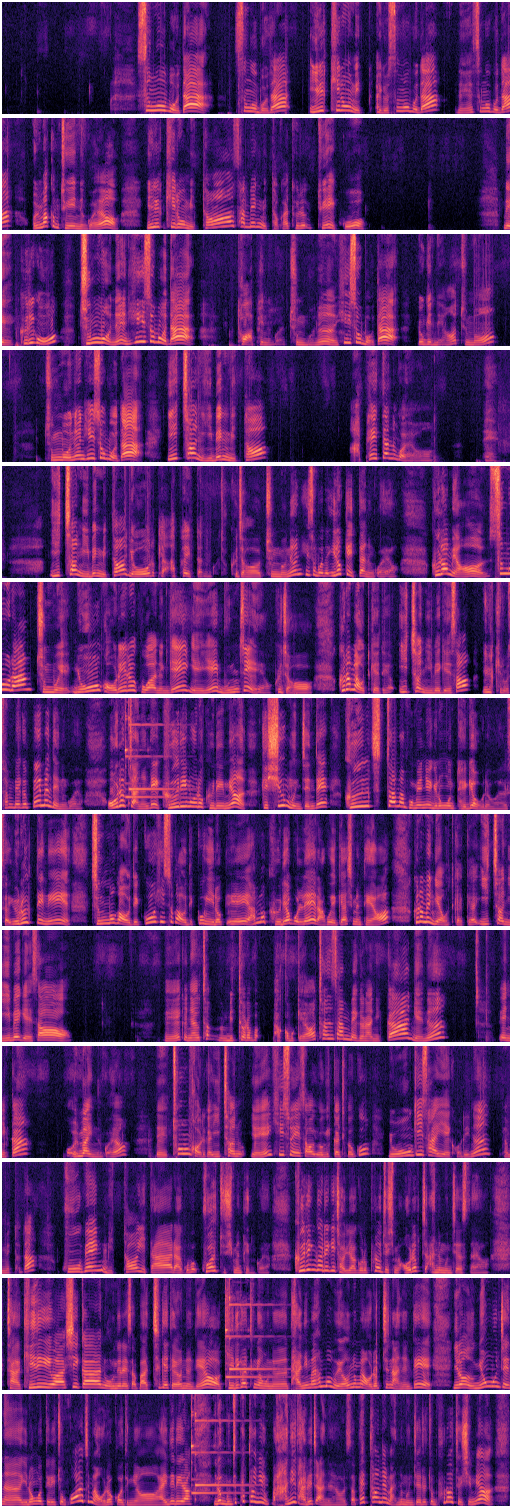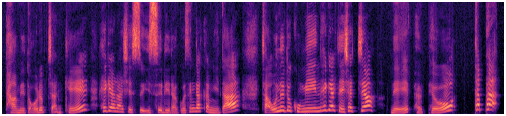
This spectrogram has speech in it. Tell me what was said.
승우보다 승우보다 1km 아 이거 승우보다 네 승우보다 얼마큼 뒤에 있는 거예요? 1km 300m가 뒤에 있고 네 그리고 준모는 희수보다 더 앞에 있는 거예요. 준모는 희수보다 여기 있네요. 준모 준모는 희수보다 2200m 앞에 있다는 거예요. 네. 2200m 이렇게 앞에 있다는 거죠. 그죠? 준모는 희수보다 이렇게 있다는 거예요. 그러면 승우랑 준모의 요 거리를 구하는 게 얘의 문제예요. 그죠? 그러면 어떻게 돼요? 2200에서 1km 300을 빼면 되는 거예요. 어렵지 않은데 그림으로 그리면 이렇게 쉬운 문제인데 그 숫자만 보면요 이런 건 되게 어려워요. 그래서 이럴 때는 준모가 어디 있고 희수가 어디 있고 이렇게 한번 그려볼래라고 얘기하시면 돼요. 그러면 얘 어떻게 할게요? 2200에서 네, 그냥 천, 바- 바꿔볼게요. 1300을 하니까 얘는 빼니까 얼마 있는 거예요? 네, 총 거리가 2,000예, 희수에서 여기까지 가고 여기 사이의 거리는 몇 미터다? 900m이다 라고 구해주시면 되는 거예요. 그림 그리기 전략으로 풀어주시면 어렵지 않은 문제였어요. 자, 길이와 시간 오늘에서 마치게 되었는데요. 길이 같은 경우는 단위만 한 번 외워놓으면 어렵진 않은데 이런 응용 문제나 이런 것들이 좀 꼬아지면 어렵거든요. 아이들이랑 이런 문제 패턴이 많이 다르지 않아요. 그래서 패턴에 맞는 문제를 좀 풀어주시면 다음에도 어렵지 않게 해결하실 수 있으리라고 생각합니다. 자, 오늘도 고민 해결되셨죠? 네, 별표 타파!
